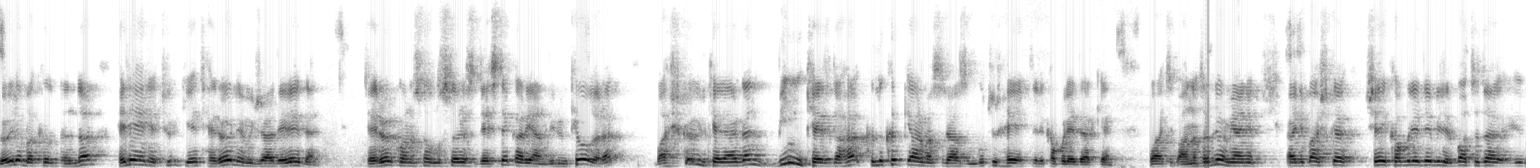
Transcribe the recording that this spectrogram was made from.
böyle bakıldığında hele hele Türkiye terörle mücadele eden, terör konusunda uluslararası destek arayan bir ülke olarak başka ülkelerden bin kez daha kılı kırk yarması lazım bu tür heyetleri kabul ederken. Fatih anlatabiliyor muyum? Yani hani başka şey kabul edebilir. Batı'da e,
